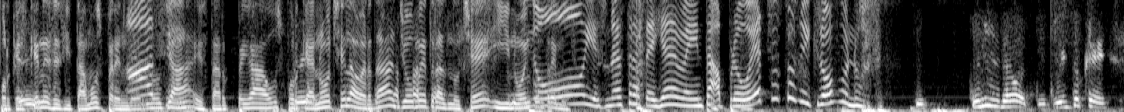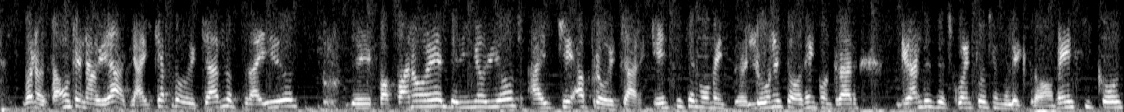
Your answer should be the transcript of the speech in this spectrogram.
porque es que necesitamos prendernos Ah, sí. ya, estar pegados, porque Sí. anoche, la verdad, yo me trasnoché y no encontré mucho. No, y es una estrategia de venta. Aprovecha estos micrófonos. No, te cuento que, bueno, estamos en Navidad, ya hay que aprovechar los traídos de Papá Noel, de Niño Dios, hay que aprovechar. Este es el momento. El lunes te vas a encontrar grandes descuentos en electrodomésticos,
